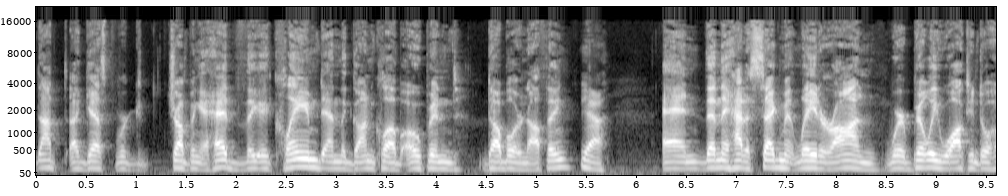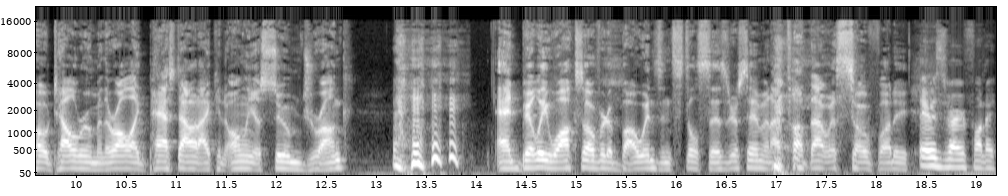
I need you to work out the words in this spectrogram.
not I guess we're jumping ahead. The Acclaimed and the gun club opened double or nothing. Yeah. And then they had a segment later on where Billy walked into a hotel room and they're all like passed out, I can only assume drunk. and Billy walks over to Bowens and still scissors him, and I thought that was so funny. It was very funny.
